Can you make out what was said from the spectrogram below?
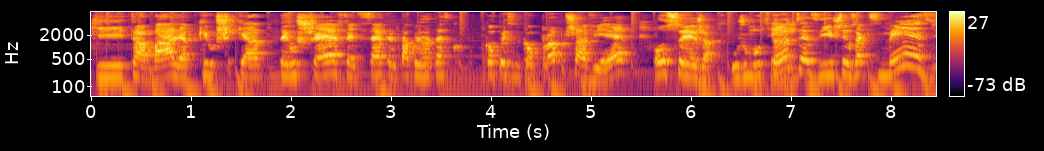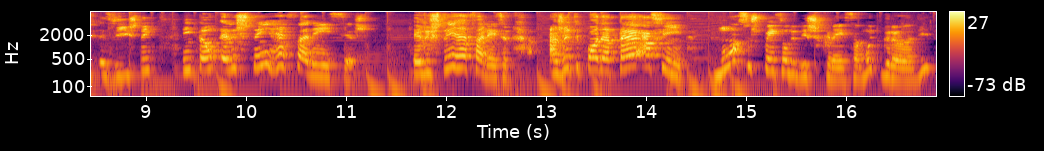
que trabalha, porque o que ela tem o chefe, etc. E tal, que eles até ficam ficam pensando que é o próprio Xavier. Ou seja, os mutantes Sim. existem, os X-Men ex- existem, então eles têm referências. Eles têm referências. A gente pode até, assim, numa suspensão de descrença muito grande,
